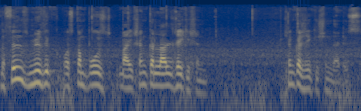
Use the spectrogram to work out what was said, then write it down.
The film's music was composed by Shankarlal Jaikishan. Shankar Jaikishan, that is.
